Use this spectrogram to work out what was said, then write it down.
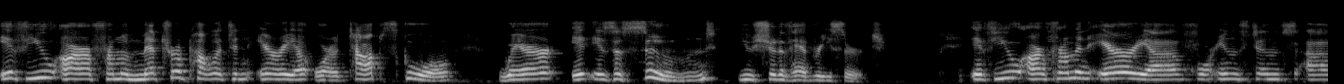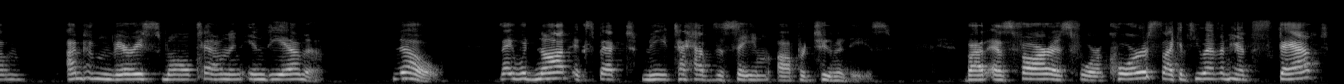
if you are from a metropolitan area or a top school where it is assumed you should have had research. If you are from an area, for instance, um, I'm from a very small town in Indiana. No, they would not expect me to have the same opportunities. But as far as for a course, like if you haven't had STAT,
